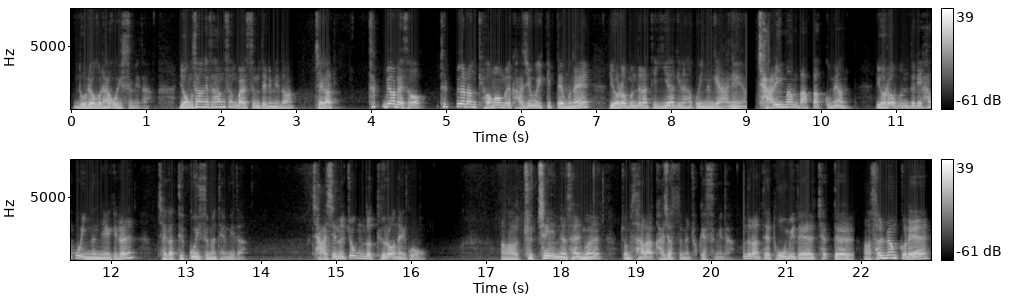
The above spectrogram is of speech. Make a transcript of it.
노력을 하고 있습니다. 영상에서 항상 말씀드립니다. 제가 특별해서 특별한 경험을 가지고 있기 때문에 여러분들한테 이야기를 하고 있는 게 아니에요. 자리만 맞바꾸면 여러분들이 하고 있는 얘기를 제가 듣고 있으면 됩니다. 자신을 조금 더 드러내고 어, 주체 있는 삶을 좀 살아가셨으면 좋겠습니다. 여러분들한테 도움이 될 책들 어, 설명글에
